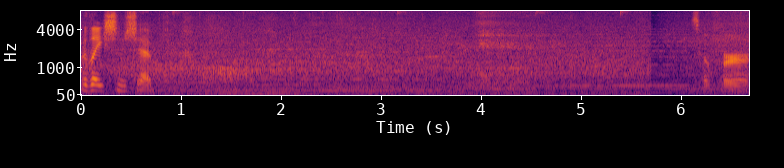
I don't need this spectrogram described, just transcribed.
relationship so for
